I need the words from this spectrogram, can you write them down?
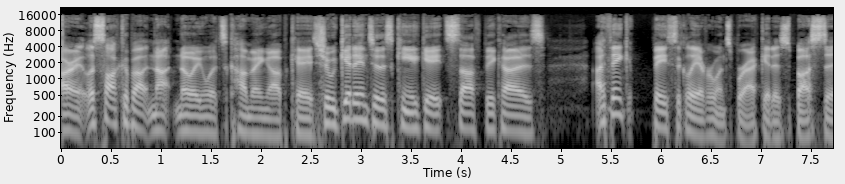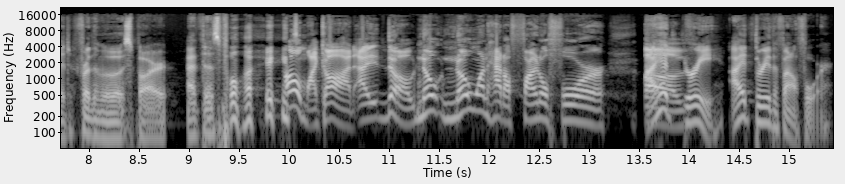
All right, let's talk about not knowing what's coming up, Case. Should we get into this King of Gate stuff? Because I think basically everyone's bracket is busted for the most part at this point. oh my god! I no no no one had a final four. I had three. I had three of the final four.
